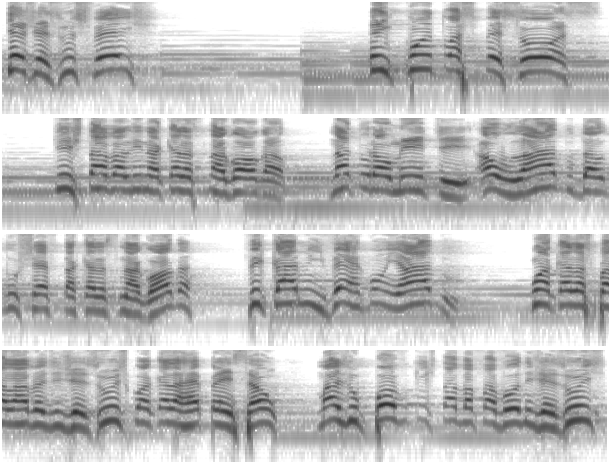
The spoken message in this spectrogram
que Jesus fez. Enquanto as pessoas que estavam ali naquela sinagoga, naturalmente ao lado do chefe daquela sinagoga, ficaram envergonhados com aquelas palavras de Jesus, com aquela repreensão, mas o povo que estava a favor de Jesus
